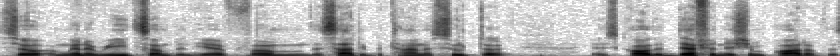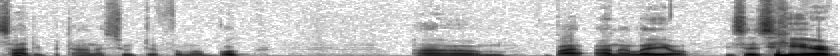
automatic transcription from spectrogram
So I'm going to read something here from the Satipatthana Sutta. It's called the definition part of the Satipatthana Sutta from a book um, by Analayo. He says, Here,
